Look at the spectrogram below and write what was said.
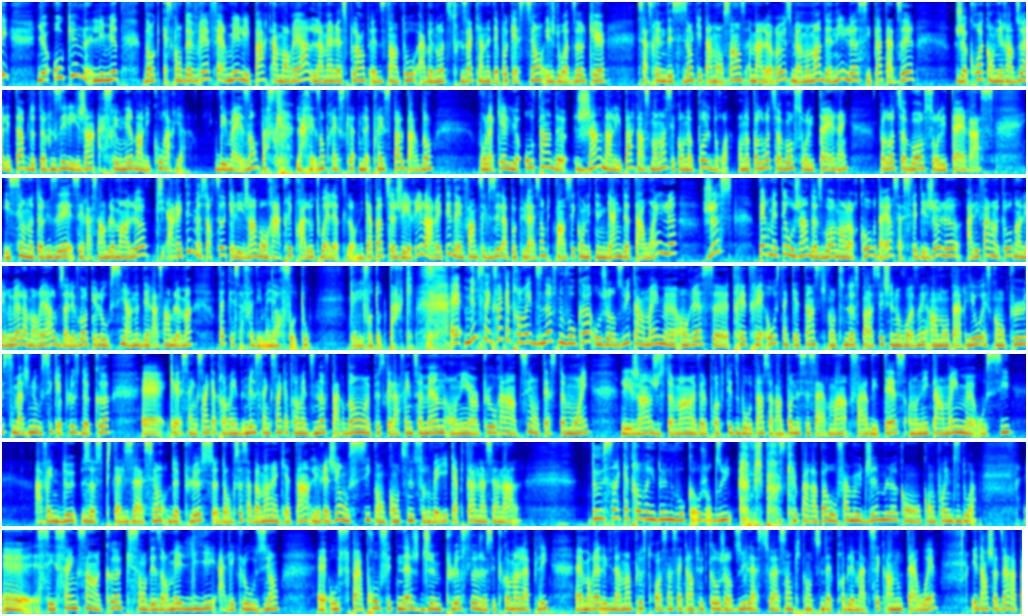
il y a aucune limite. Donc, est-ce qu'on devrait fermer les parcs à Montréal? La mairesse Plante a dit tantôt à Benoît Dutrisac qu'il n'en était pas question et je dois dire que ça serait une décision qui est, à mon sens, malheureuse. Mais à un moment donné, là, c'est plate à dire. Je crois qu'on est rendu à l'étape d'autoriser les gens à se réunir dans les cours arrière des maisons parce que la raison principale, pardon, pour laquelle il y a autant de gens dans les parcs en ce moment, c'est qu'on n'a pas le droit. On n'a pas le droit de se voir sur les terrains, pas le droit de se voir sur les terrasses. Et si on autorisait ces rassemblements-là, puis arrêtez de me sortir que les gens vont rentrer pour aller aux toilettes. Là. On est capable de se gérer. Là. Arrêtez d'infantiliser la population puis de penser qu'on est une gang de taouins. Là. Juste permettez aux gens de se voir dans leur cours. D'ailleurs, ça se fait déjà. Là. Allez faire un tour dans les ruelles à Montréal. Vous allez voir que là aussi, il y en a des rassemblements. Peut-être que ça ferait des meilleures photos les photos de parc. 1599 euh, nouveaux cas aujourd'hui quand même. Euh, on reste euh, très très haut. C'est inquiétant ce qui continue de se passer chez nos voisins en Ontario. Est-ce qu'on peut s'imaginer aussi qu'il y a plus de cas que 580, 1599 pardon, puisque la fin de semaine on est un peu au ralenti, on teste moins. Les gens justement veulent profiter du beau temps, se rendent pas nécessairement faire des tests. On est quand même aussi à 22 hospitalisations de plus. Donc ça, ça demeure inquiétant. Les régions aussi qu'on continue de surveiller, capitale nationale. 282 nouveaux cas aujourd'hui. je pense que par rapport au fameux gym qu'on pointe du doigt, euh, c'est 500 cas qui sont désormais liés à l'éclosion euh, au Super Pro Fitness Gym Plus, là, je sais plus comment l'appeler. Euh, Montréal, évidemment, plus 358 cas aujourd'hui. La situation qui continue d'être problématique en Outaouais et dans chaudière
